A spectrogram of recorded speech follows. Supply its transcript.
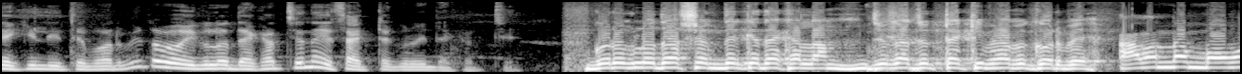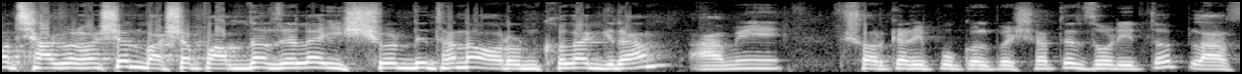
দেখি নিতে পারবে। তবে ওইগুলো দেখাচ্ছে না এই সাইডটা করেই দেখাচ্ছে। গরুগুলো দর্শকদেরকে দেখালাম যোগাযোগটা কীভাবে করবে? আমার নাম মোহাম্মদ সাগর হোসেন বাসা পাবনা জেলা ঈশ্বরদী থানা অরণখোলা গ্রাম। আমি সরকারি প্রকল্পের সাথে জড়িত প্লাস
